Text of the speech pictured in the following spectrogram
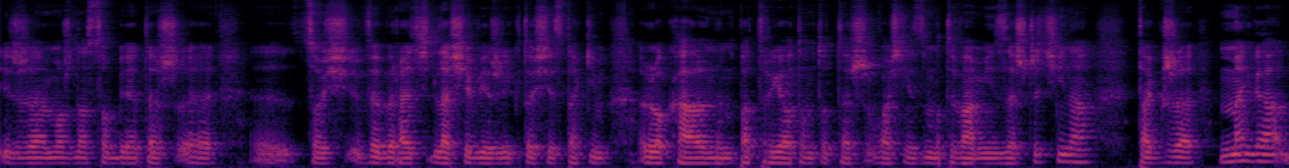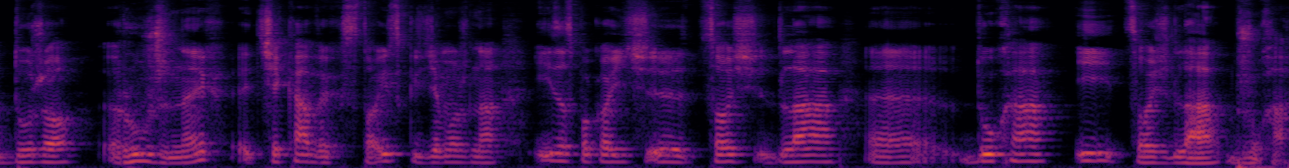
że można sobie też coś wybrać dla siebie, jeżeli ktoś jest takim lokalnym patriotą, to też właśnie z motywami ze Szczecina. Także mega dużo różnych, ciekawych stoisk, gdzie można i zaspokoić y, coś dla e, ducha i coś dla brzucha.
